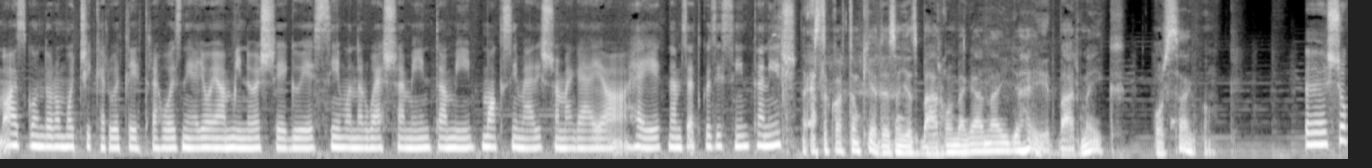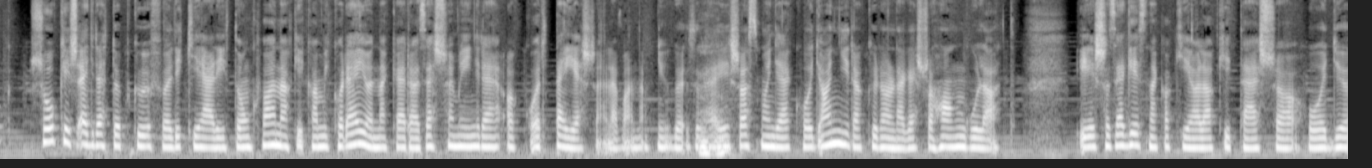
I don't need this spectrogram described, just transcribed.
azt gondolom, hogy sikerült létrehozni egy olyan minőségű és színvonalú eseményt, ami maximálisan megállja a helyét nemzetközi szinten is. Ezt akartam kérdezni, hogy ez bárhol megállná így a helyét, bármelyik országban? Sok sok és egyre több külföldi kiállítónk van, akik amikor eljönnek erre az eseményre, akkor teljesen le vannak nyűgözve, uh-huh. és azt mondják, hogy annyira különleges a hangulat, és az egésznek a kialakítása, hogy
